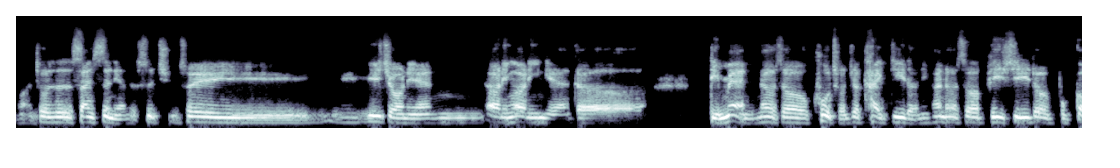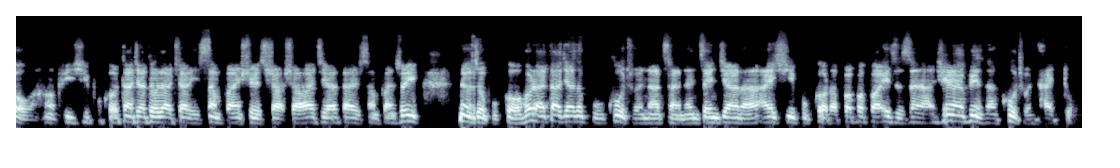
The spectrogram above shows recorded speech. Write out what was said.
环，就是三四年的事情。所以一九年、二零二零年的 demand 那个时候库存就太低了，你看那个时候 PC 都不够啊，，PC 不够，大家都在家里上班，学小小孩子要在上班，所以那个时候不够。后来大家都补库存啊，产能增加了，IC 不够了，叭叭叭一直上来，现在变成库存太多了，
